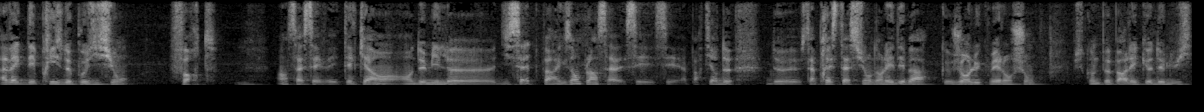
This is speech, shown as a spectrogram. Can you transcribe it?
avec des prises de position fortes. Hein, ça, ça avait été le cas en, en 2017, par exemple. hein, c'est, à partir de, de sa prestation dans les débats que Jean-Luc Mélenchon, puisqu'on ne peut parler que de lui,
